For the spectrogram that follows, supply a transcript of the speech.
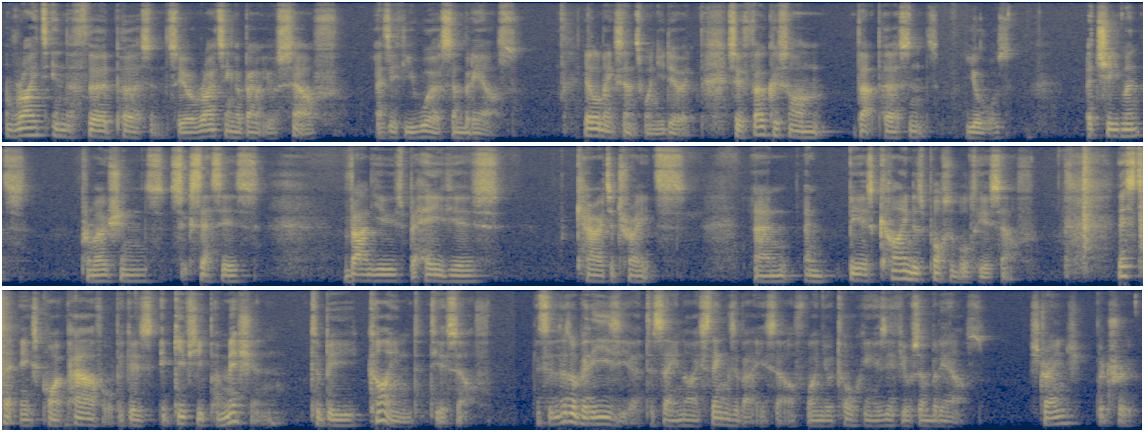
write in the third person. So you're writing about yourself as if you were somebody else. It'll make sense when you do it. So focus on that person's, yours, achievements, promotions, successes, values, behaviors, character traits, and, and be as kind as possible to yourself. This technique is quite powerful because it gives you permission to be kind to yourself. It's a little bit easier to say nice things about yourself when you're talking as if you're somebody else. Strange, but true.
